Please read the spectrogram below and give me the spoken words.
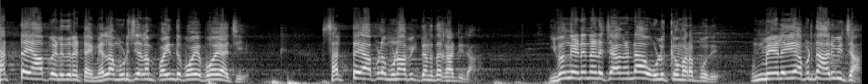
சட்டை ஆப்பு எழுதுகிற டைம் எல்லாம் முடிச்சு எல்லாம் பயந்து போய் போயாச்சு. சட்டை ஆப்பில் முனாபிக்தனத்தை காட்டிட்டான். இவங்க என்ன நினைச்சாங்கன்னா ஒழுக்கம் வரப்போகுது. உண்மையிலேயே அப்படி தான் அறிவிச்சான்.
